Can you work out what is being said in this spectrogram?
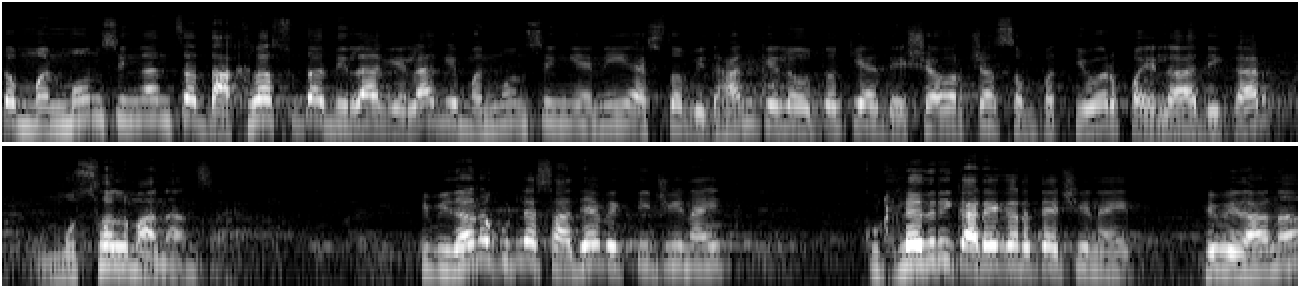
तर मनमोहन सिंगांचा दाखला सुद्धा दिला गेला की मनमोहन सिंग यांनी असं विधान केलं होतं की या देशावरच्या संपत्तीवर पहिला अधिकार मुसलमानांचा आहे. ही विधानं कुठल्या साध्या व्यक्तीची नाहीत? कुठल्या तरी कार्यकर्त्याची नाहीत. ही विधानं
